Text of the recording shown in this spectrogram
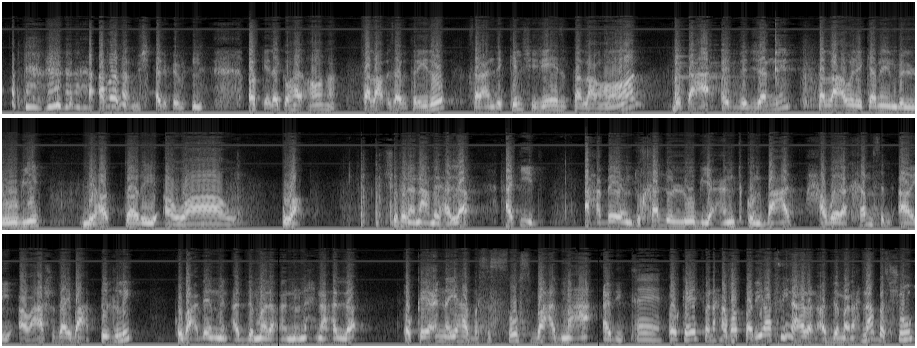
ابدا مش حلوة مني. okay هلا هون ها طلعوا إذا بتريدوا. صار عندك كل شيء جاهز. طلعوا هون. بتعقد بتجنن. طلعوا لي كمان باللوبيا. بهالطريقة. wow. wow. شو فينا نعمل هلأ؟ أكيد. أحبائي أنتم خلوا اللوبيا عندكم بعد حوالي خمس دقائق أو 10 دقائق بعد تغلي. وبعدين بنقدمها لأنه نحن هلأ okay؟ عندنا إياها بس الصوص بعد ما عقدت. إيه. okay؟ فنحن بهالطريقه فينا هلا نقدمها نحن بس شو؟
